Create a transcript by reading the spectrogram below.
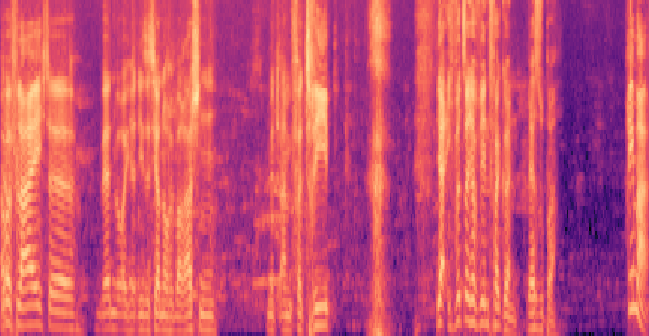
Aber vielleicht äh, werden wir euch ja dieses Jahr noch überraschen mit einem Vertrieb. Ja, ich würde es euch auf jeden Fall gönnen. Wäre super. Prima.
